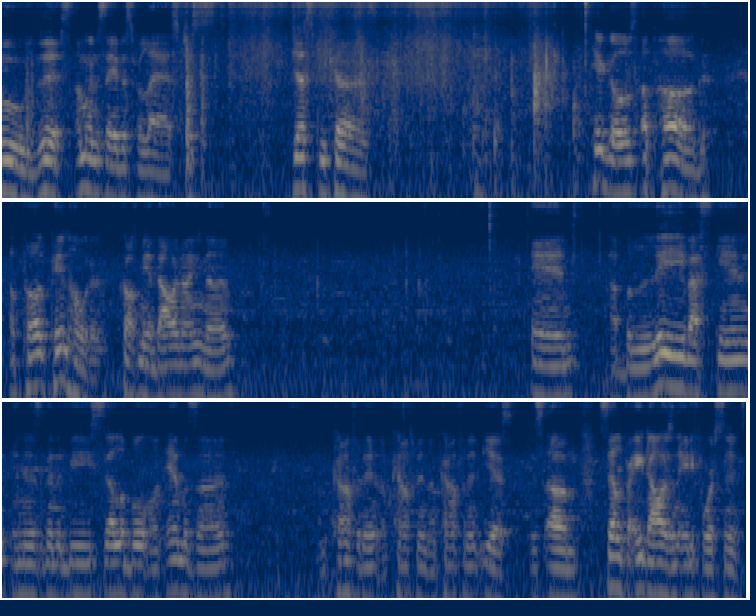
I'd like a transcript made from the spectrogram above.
Ooh, this. I'm gonna save this for last, just just because. Here goes a pug. A pug pin holder. Cost me $1.99. And I believe I scanned it and it's gonna be sellable on Amazon. I'm confident, I'm confident, I'm confident. Yes, it's um selling for eight dollars and eighty four cents.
